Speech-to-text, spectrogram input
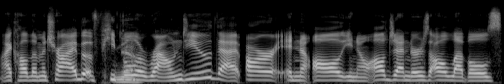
i call them a tribe of people yeah. around you that are in all you know all genders all levels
